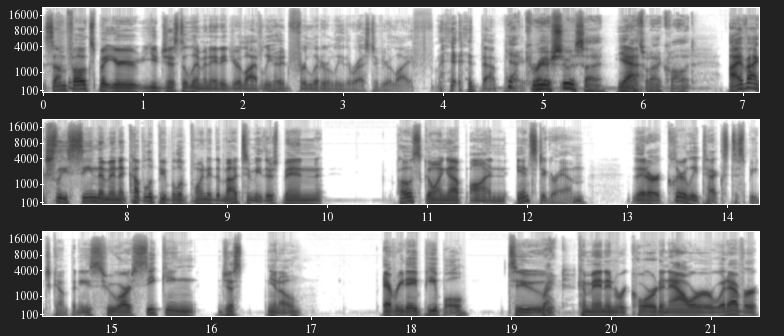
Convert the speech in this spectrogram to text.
some folks, but you're you just eliminated your livelihood for literally the rest of your life at that point. Yeah, career right? suicide. Yeah. That's what I call it. I've actually seen them, and a couple of people have pointed them out to me. There's been posts going up on Instagram that are clearly text to speech companies who are seeking just, you know, everyday people to Right. come in and record an hour or whatever.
